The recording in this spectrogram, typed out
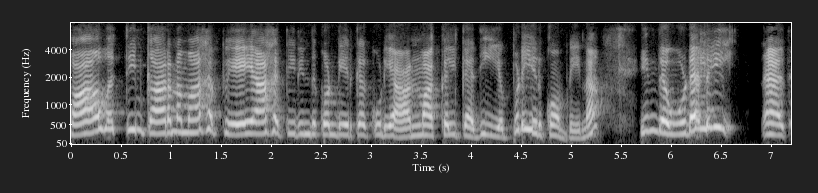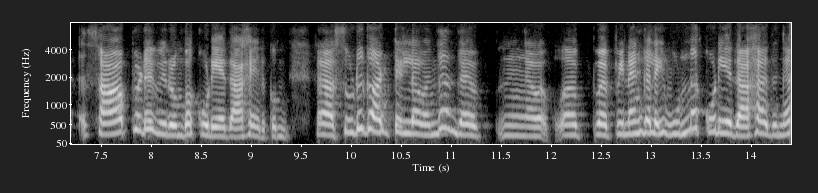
பாவத்தின் காரணமாக பேயாக திரிந்து கொண்டிருக்கக்கூடிய ஆன்மாக்கள் கதி எப்படி இருக்கும் அப்படின்னா இந்த உடலை அஹ், சாப்பிட விரும்பக்கூடியதாக இருக்கும். அஹ், வந்து அந்த பிணங்களை உண்ணக்கூடியதாக அதுங்க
